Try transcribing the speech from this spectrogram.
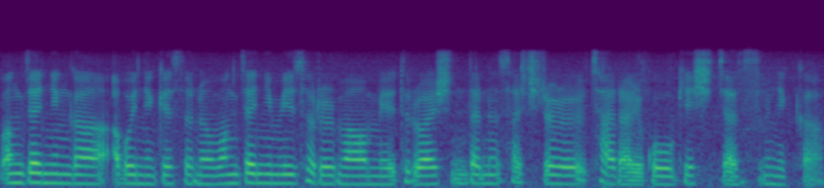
왕자님과 아버님께서는 왕자님이 저를 마음에 들어하신다는 사실을 잘 알고 계시지 않습니까?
